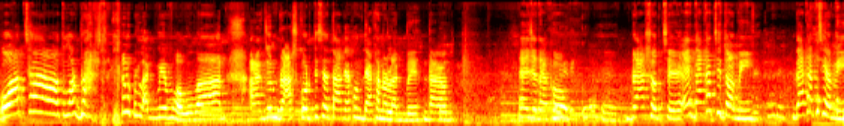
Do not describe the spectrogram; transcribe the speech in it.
ও আচ্ছা তোমার ব্রাশ দেখানো লাগবে, ভগবান। আর একজন ব্রাশ করতেছে, তাকে এখন দেখানো লাগবে। দাঁড়াও। এই যে দেখো ব্রাশ হচ্ছে। এই, দেখাচ্ছি তো আমি। দেখাচ্ছি আমি।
